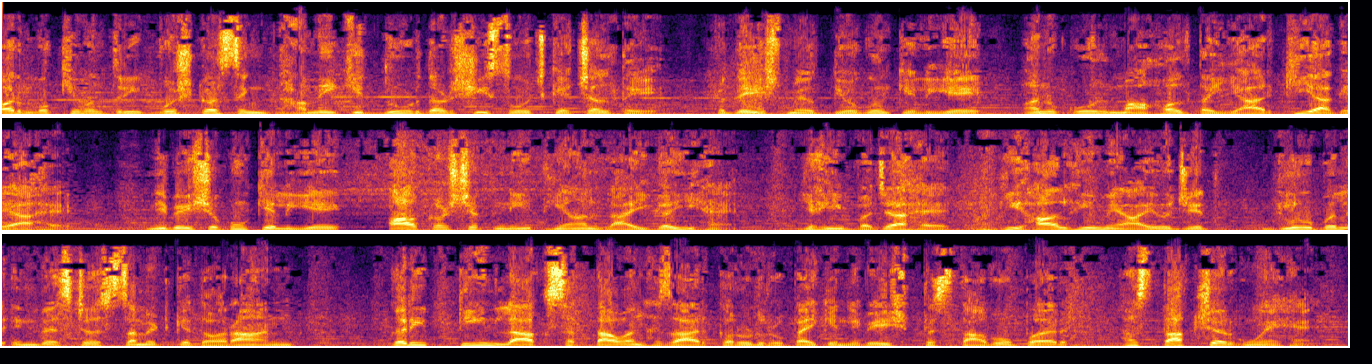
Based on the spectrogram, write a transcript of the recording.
और मुख्यमंत्री पुष्कर सिंह धामी की दूरदर्शी सोच के चलते प्रदेश में उद्योगों के लिए अनुकूल माहौल तैयार किया गया है। निवेशकों के लिए आकर्षक नीतियाँ लाई गई है। यही वजह है कि हाल ही में आयोजित ग्लोबल इन्वेस्टर्स समिट के दौरान करीब तीन लाख सत्तावन हज़ार करोड़ रुपए के निवेश प्रस्तावों पर हस्ताक्षर हुए हैं।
